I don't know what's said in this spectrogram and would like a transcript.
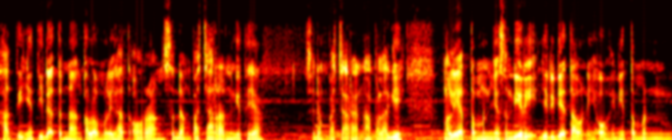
hatinya tidak tenang kalau melihat orang sedang pacaran gitu ya. Sedang pacaran, apalagi ngelihat temennya sendiri. Jadi dia tahu nih, oh ini temen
